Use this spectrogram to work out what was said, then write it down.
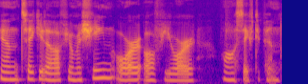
and take it off your machine or off your uh, safety pin.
